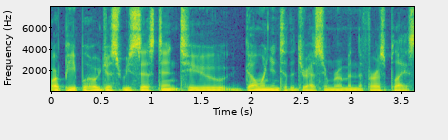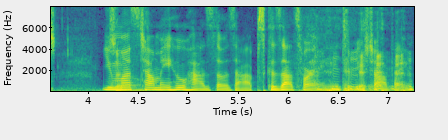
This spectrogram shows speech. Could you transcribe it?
or people who are just resistant to going into the dressing room in the first place. You so. must tell me who has those apps because that's where I need to be shopping.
